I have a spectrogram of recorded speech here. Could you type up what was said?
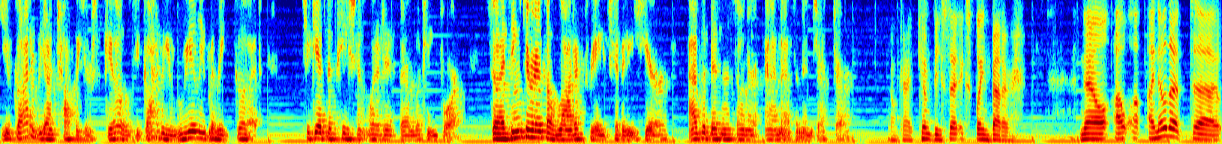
you got to be on top of your skills. You got to be really, really good to give the patient what it is they're looking for. So I think there is a lot of creativity here as a business owner and as an injector. Okay, can be said, explained better. Now, I, I know that uh,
